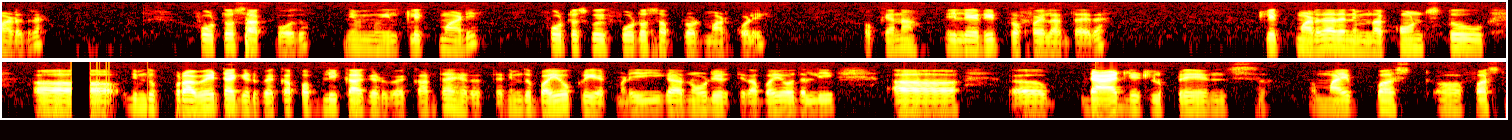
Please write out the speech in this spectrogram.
ಮಾಡಿದ್ರೆ ಫೋಟೋಸ್ ಹಾಕ್ಬೋದು. ನಿಮ್ಮ ಇಲ್ಲಿ ಕ್ಲಿಕ್ ಮಾಡಿ ಫೋಟೋಸ್ಗೆ ಹೋಗಿ ಫೋಟೋಸ್ ಅಪ್ಲೋಡ್ ಮಾಡ್ಕೊಳ್ಳಿ. ಓಕೆನಾ ಇಲ್ಲಿ ಎಡಿಟ್ ಪ್ರೊಫೈಲ್ ಅಂತ ಇದೆ. ಕ್ಲಿಕ್ ಮಾಡಿದ್ರೆ ಅದೇ ನಿಮ್ದು ಅಕೌಂಟ್ಸ್ದು ನಿಮ್ದು ಪ್ರೈವೇಟ್ ಆಗಿ ಇಡಬೇಕಾ ಪಬ್ಲಿಕ್ ಆಗಿ ಇಡಬೇಕಾ ಅಂತ ಇರುತ್ತೆ. ನಿಮ್ದು ಬಯೋ ಕ್ರಿಯೇಟ್ ಮಾಡಿ. ಈಗ ನೋಡಿರ್ತೀರ ಬಯೋದಲ್ಲಿ dad little prince my first first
